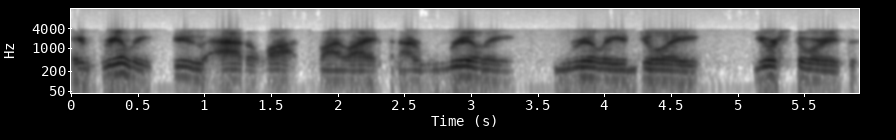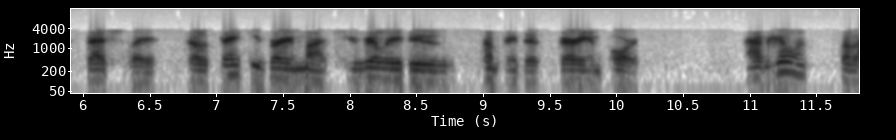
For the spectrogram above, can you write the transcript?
they really do add a lot to my life, and I really, really enjoy your stories especially. So thank you very much. You really do something that's very important. Have a good one. Bye bye.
